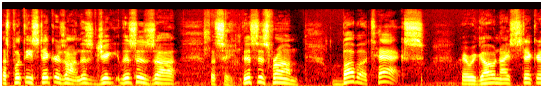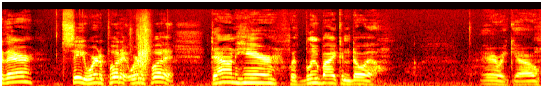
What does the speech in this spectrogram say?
let's put these stickers on. This jig. This is uh, let's see. This is from Bubba Tex. There we go. Nice sticker there. Let's see where to put it. Where to put it? Down here with Blue Bike and Doyle. There we go.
